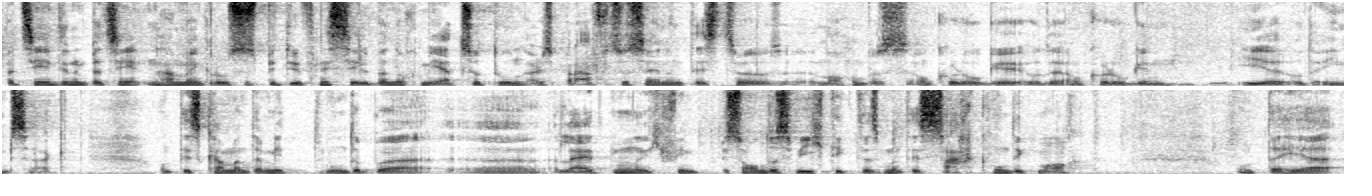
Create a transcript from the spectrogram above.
Patientinnen und Patienten haben ein großes Bedürfnis, selber noch mehr zu tun, als brav zu sein und das zu machen, was Onkologe oder Onkologin ihr oder ihm sagt. Und das kann man damit wunderbar äh, leiten. Ich finde besonders wichtig, dass man das sachkundig macht. Und daher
